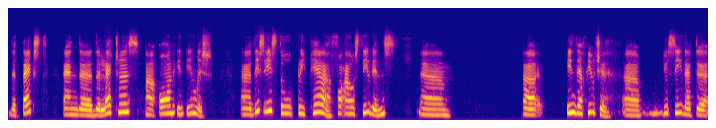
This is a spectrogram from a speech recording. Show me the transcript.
the text and the, the lectures are all in English. Uh, this is to prepare for our students um, uh, in their future. Uh, you see that uh,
